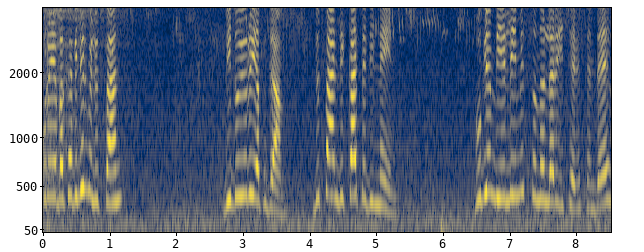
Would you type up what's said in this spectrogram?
buraya bakabilir mi lütfen? Bir duyuru yapacağım. Lütfen dikkatle dinleyin. Bugün birliğimiz sınırları içerisinde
